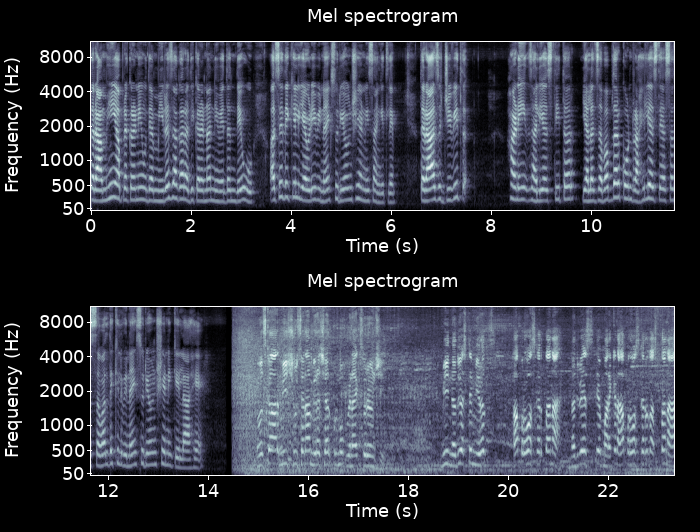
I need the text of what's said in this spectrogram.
तर आम्ही या प्रकरणी उद्या मिरज आगार अधिकाऱ्यांना निवेदन देऊ असे देखील यावेळी विनायक सूर्यवंशी यांनी सांगितले. तर आज जीवित हानी झाली असती तर याला जबाबदार कोण राहिले असते असा सवाल देखील विनायक सूर्यवंशी यांनी केला आहे. नमस्कार मी शिवसेना मिरज शहर प्रमुख विनायक सूर्यवंशी. मी नदवेस ते मिरज हा प्रवास करताना नदवेस ते मार्केट हा प्रवास करत असताना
